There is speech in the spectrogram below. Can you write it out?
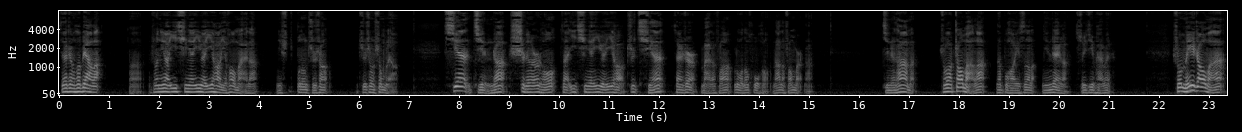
现在政策变了啊，说你要一七年一月一号以后买的，你是不能直升，直升升不了。先紧着适龄儿童在一七年一月一号之前在这儿买的房落的户口拿到房本的，紧着他们说招满了，那不好意思了，您这个随机排位。说没招满，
